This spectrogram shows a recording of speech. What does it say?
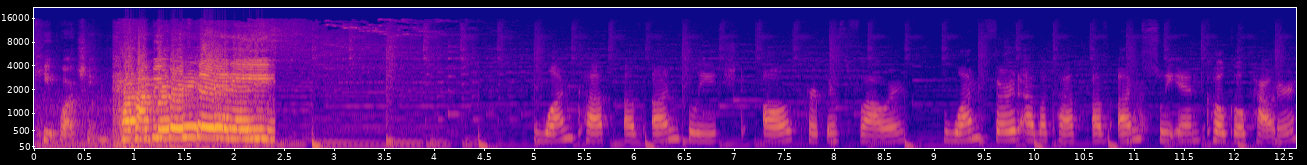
keep watching Happy birthday, Eddie. one cup of unbleached all-purpose flour, one third of a cup of unsweetened cocoa powder,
